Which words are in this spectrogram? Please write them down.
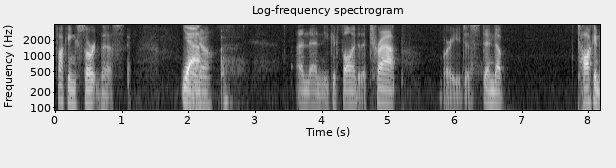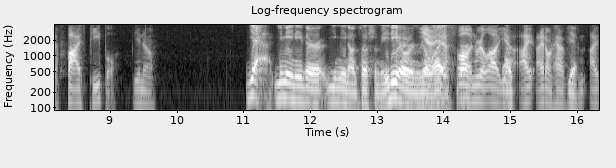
fucking sort this? yeah, You know, and then you could fall into the trap where you just end up talking to five people. You know, yeah. You mean either you mean on social media or in real yeah, life? yeah. Well, or- in real, uh, yeah, Yeah. I, I don't have Yeah. even, I,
